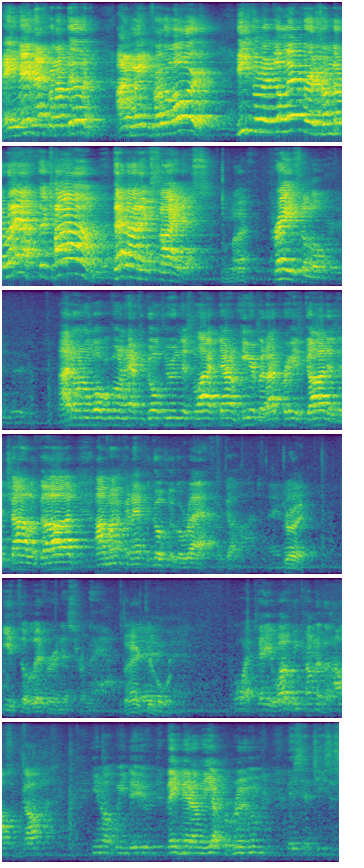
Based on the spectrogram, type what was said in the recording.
Amen, that's what I'm doing. I'm waiting for the Lord. He's going to deliver us from the wrath to come. That ought to excite us. Man. Praise the Lord. I don't know what we're going to have to go through in this life down here, but I praise God as a child of God. I'm not going to have to go through the wrath of God. That's right. He's delivering us from that. Thank you, Lord. Oh, I tell you what, we come to the house of God. You know what we do? They met on the upper room. They said, Jesus.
